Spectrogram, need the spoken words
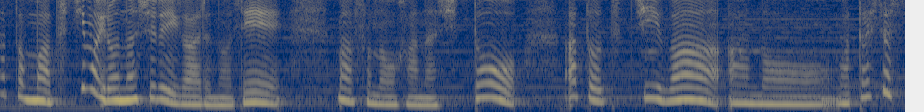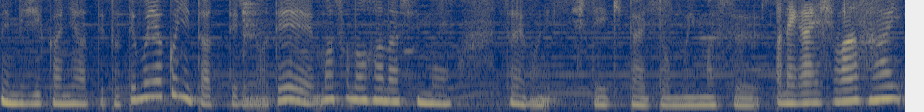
あとまあ土もいろんな種類があるので、まあ、そのお話とあと土はあの私たちの身近にあってとても役に立っているので、まあ、そのお話も最後にしていきたいと思います。お願いします、はい、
